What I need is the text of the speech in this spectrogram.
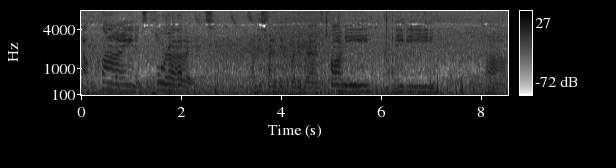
Calvin Klein and Sephora and I'm just trying to think of other brands. Tommy, maybe. Um,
